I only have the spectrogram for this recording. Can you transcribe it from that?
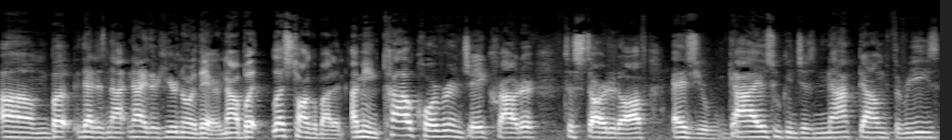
Um, but that is not neither here nor there. Now, but let's talk about it. I mean, Kyle Korver and Jae Crowder to start it off as your guys who can just knock down threes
